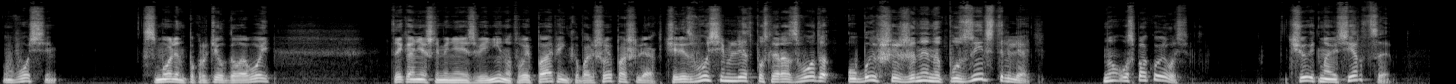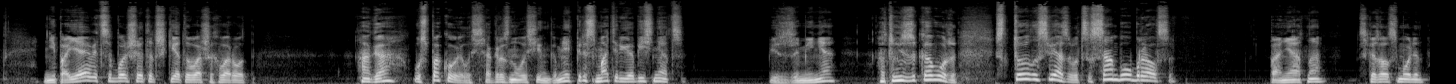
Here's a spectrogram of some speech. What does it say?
«Восемь». Смолин покрутил головой. «Ты, конечно, меня извини, но твой папенька большой пошляк. Через восемь лет после развода у бывшей жены на пузырь стрелять?» «Ну, успокоилась». Чует мое сердце, не появится больше этот шкет у ваших ворот. — Ага, успокоилась, — огрызнулась Инга. — Мне теперь с матерью объясняться. — Из-за меня? А то из-за кого же? Стоило связываться, сам бы убрался. — Понятно, — сказал Смолин.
